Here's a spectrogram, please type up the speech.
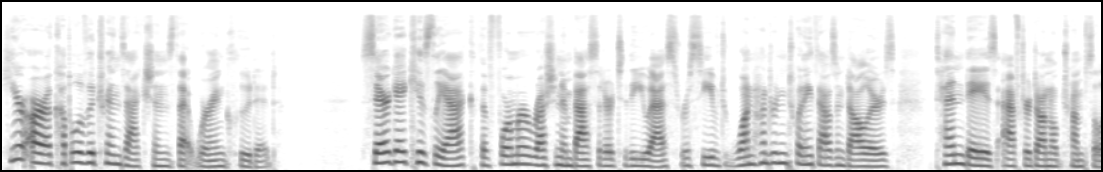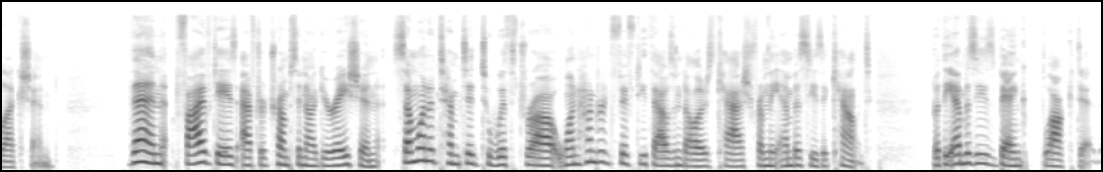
Here are a couple of the transactions that were included. Sergei Kislyak, the former Russian ambassador to the U.S., received $120,000 10 days after Donald Trump's election. Then, five days after Trump's inauguration, someone attempted to withdraw $150,000 cash from the embassy's account, but the embassy's bank blocked it.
